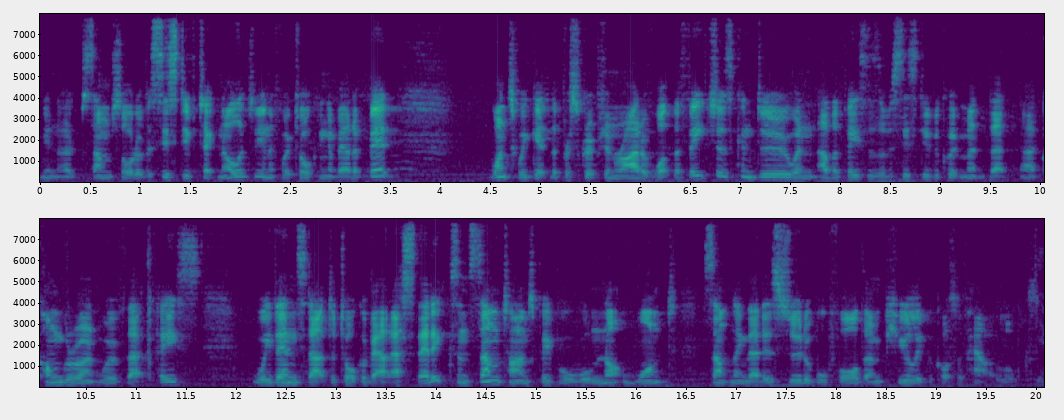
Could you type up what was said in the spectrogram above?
you know, some sort of assistive technology. And if we're talking about a bed, once we get the prescription right of what the features can do and other pieces of assistive equipment that are congruent with that piece, we then start to talk about aesthetics. And sometimes people will not want something that is suitable for them purely because of how it looks. Yeah.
